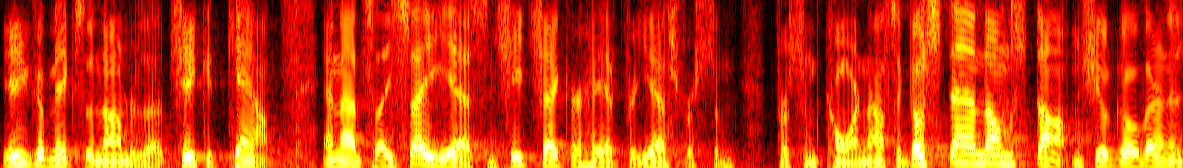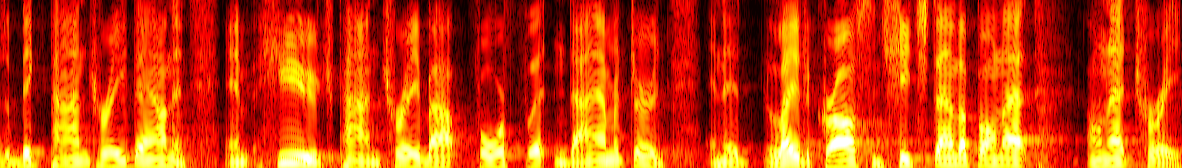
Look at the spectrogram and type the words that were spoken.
You could mix the numbers up. She could count. And I'd say, say yes. And she'd shake her head for yes for some for some corn. And I said, go stand on the stump. And she'll go there, and there's a big pine tree down, and, and huge pine tree, about four foot in diameter, and, and it laid across, and she'd stand up on that on that tree.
